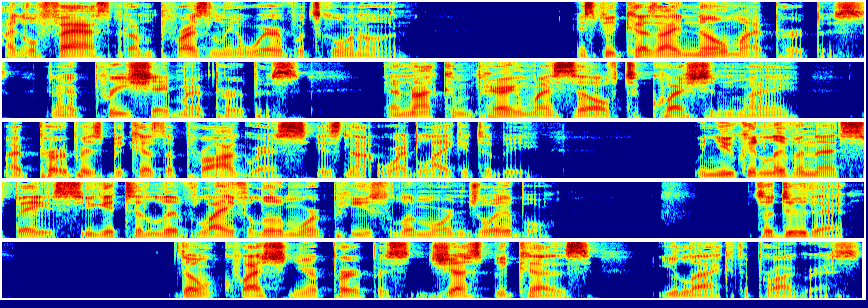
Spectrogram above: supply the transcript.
I go fast, but I'm presently aware of what's going on. It's because I know my purpose and I appreciate my purpose. And I'm not comparing myself to question my, my purpose because the progress is not where I'd like it to be. When you can live in that space, you get to live life a little more peaceful, a little more enjoyable. So do that. Don't question your purpose just because you lack the progress.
